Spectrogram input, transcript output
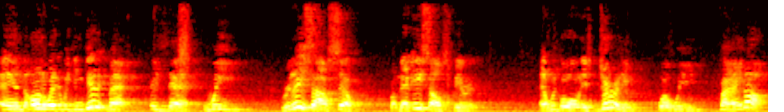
And the only way that we can get it back is that we release ourselves from that Esau spirit and we go on this journey where we find God.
